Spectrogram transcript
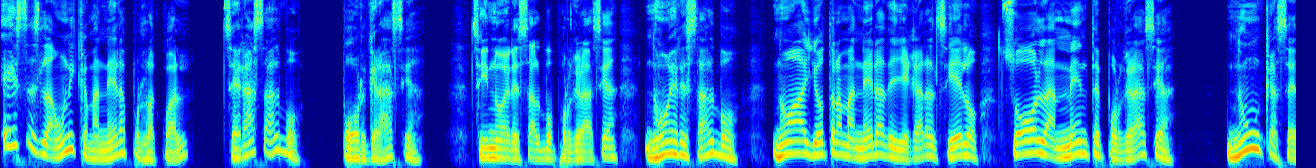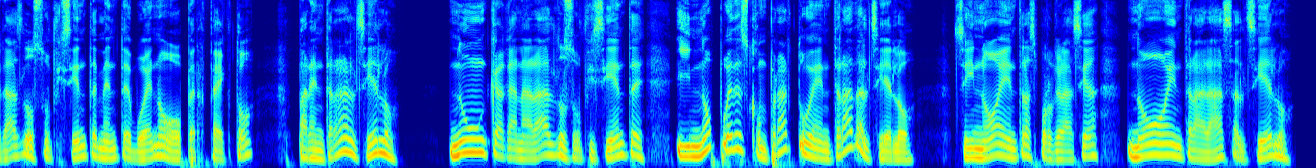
Esa es la única manera por la cual serás salvo, por gracia. Si no eres salvo por gracia, no eres salvo. No hay otra manera de llegar al cielo, solamente por gracia. Nunca serás lo suficientemente bueno o perfecto para entrar al cielo. Nunca ganarás lo suficiente y no puedes comprar tu entrada al cielo. Si no entras por gracia, no entrarás al cielo.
